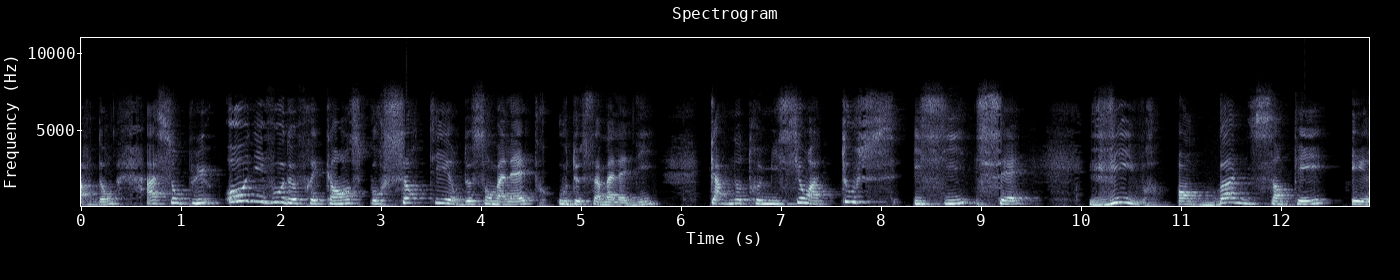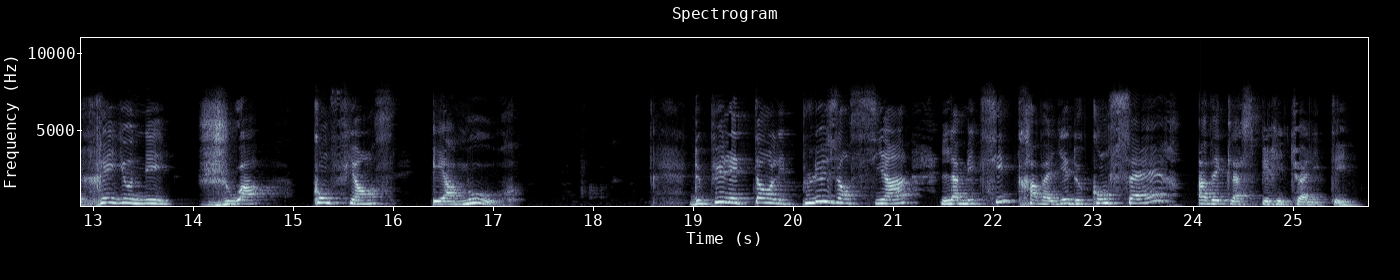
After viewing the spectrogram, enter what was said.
à son plus haut niveau de fréquence pour sortir de son mal-être ou de sa maladie, car notre mission à tous ici, c'est vivre en bonne santé et rayonner joie, confiance et amour. Depuis les temps les plus anciens, la médecine travaillait de concert avec la spiritualité.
